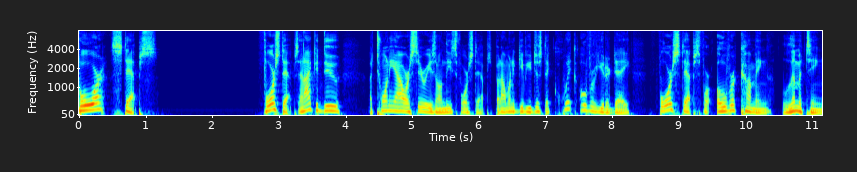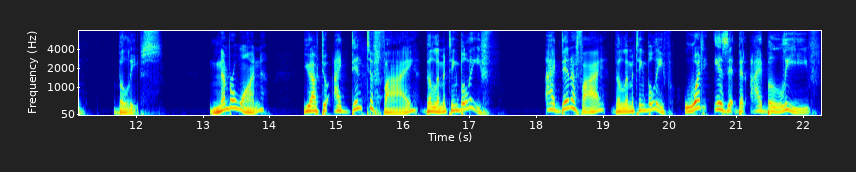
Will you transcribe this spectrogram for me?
Four steps. Four steps. And I could do a 20 hour series on these four steps, but I want to give you just a quick overview today. Four steps for overcoming limiting beliefs. Number one, you have to identify the limiting belief. Identify the limiting belief. What is it that I believe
